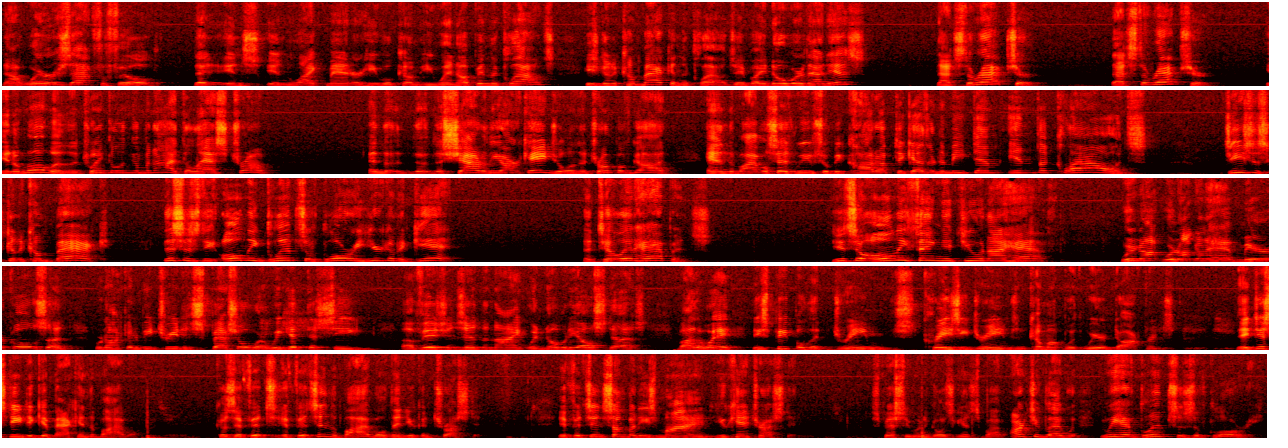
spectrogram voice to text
Now, where is that fulfilled? That in, in like manner he will come. He went up in the clouds. He's going to come back in the clouds. Anybody know where that is? That's the rapture. That's the rapture. In a moment, in the twinkling of an eye, the last trump. And the, the, the shout of the archangel and the trump of God. And the Bible says we shall be caught up together to meet them in the clouds. Jesus is going to come back. This is the only glimpse of glory you're going to get until it happens. It's the only thing that you and I have. We're not, we're not going to have miracles and we're not going to be treated special where we get to see uh, visions in the night when nobody else does. By the way, these people that dream crazy dreams and come up with weird doctrines, they just need to get back in the Bible. Because if it's, if it's in the Bible, then you can trust it. If it's in somebody's mind, you can't trust it, especially when it goes against the Bible. Aren't you glad we, we have glimpses of glory?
